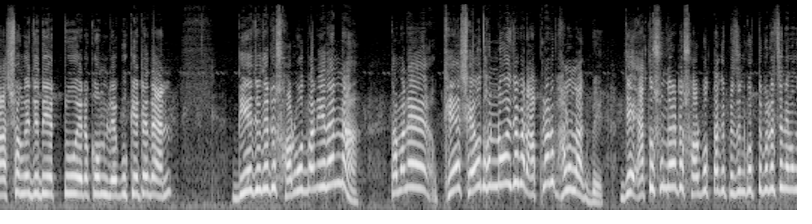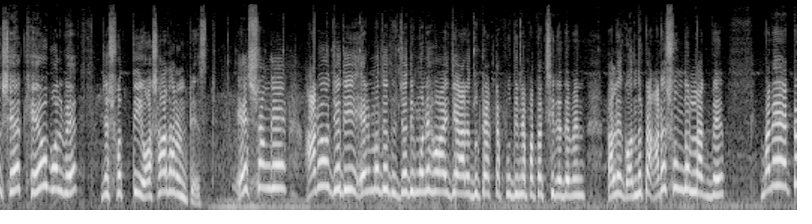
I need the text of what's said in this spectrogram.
তার সঙ্গে যদি একটু এরকম লেবু কেটে দেন, দিয়ে যদি একটু শরবত বানিয়ে দেন না, তার মানে খেয়ে সেও ধন্য হয়ে যাবে আর আপনারও ভালো লাগবে যে এত সুন্দর একটা শরবত তাকে প্রেজেন্ট করতে পেরেছেন এবং সে খেয়েও বলবে যে সত্যি অসাধারণ টেস্ট এর সঙ্গে আরও যদি, এর মধ্যে যদি মনে হয় যে আরও দুটো একটা পুদিনা পাতা ছিঁড়ে দেবেন, তাহলে গন্ধটা আরও সুন্দর লাগবে। মানে একটা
